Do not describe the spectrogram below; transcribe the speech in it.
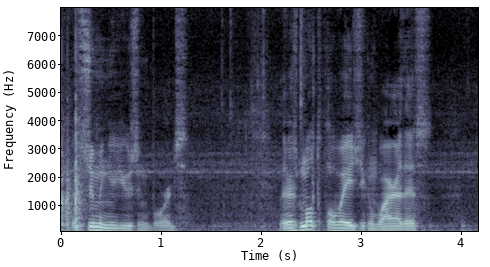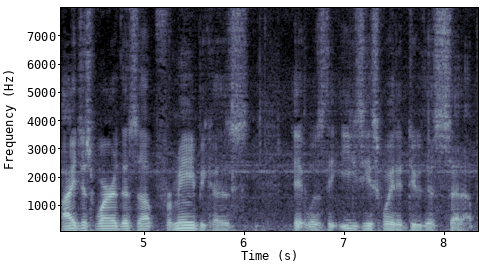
assuming you're using boards. There's multiple ways you can wire this. I just wired this up for me because it was the easiest way to do this setup.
